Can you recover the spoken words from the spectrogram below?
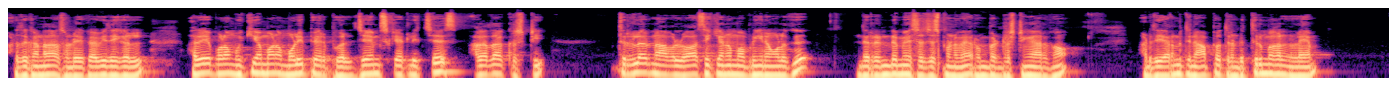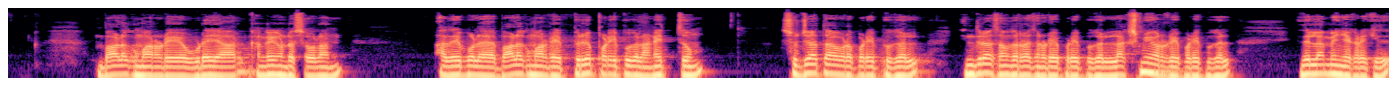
அடுத்து கண்ணதாசனுடைய கவிதைகள் அதே போல் முக்கியமான மொழிபெயர்ப்புகள் James Hadley Chase Agatha Christie thriller நாவல் வாசிக்கணும் அப்படிங்கிறவங்களுக்கு இந்த ரெண்டுமே சஜஸ்ட் பண்ணுவேன். ரொம்ப இன்ட்ரெஸ்டிங்காக இருக்கும். அடுத்து இரநூத்தி நாற்பத்தி ரெண்டு திருமகள் நிலையம். பாலகுமாரனுடைய உடையார் கங்கை கொண்ட சோழன் அதே போல் பாலகுமாரனுடைய பிற படைப்புகள் அனைத்தும் சுஜாதாவோட படைப்புகள் இந்திரா சவுந்தரராஜனுடைய படைப்புகள் லக்ஷ்மி அவருடைய படைப்புகள் இதெல்லாமே இங்கே கிடைக்குது.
